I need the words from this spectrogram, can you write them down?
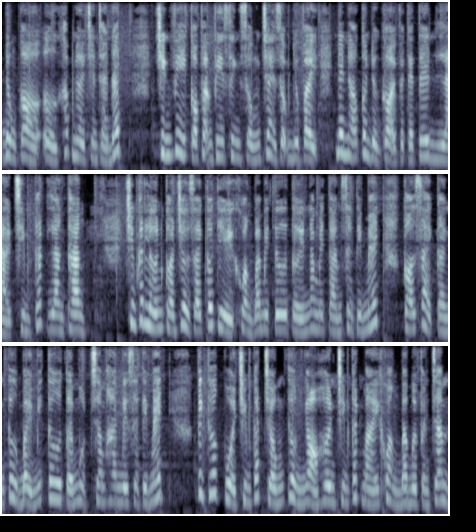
đồng cỏ ở khắp nơi trên trái đất. Chính vì có phạm vi sinh sống trải rộng như vậy nên nó còn được gọi với cái tên là chim cắt lang thang. Chim cắt lớn có chiều dài cơ thể khoảng 34 tới 58 cm, có sải cánh từ 74 tới 120 cm. Kích thước của chim cắt trống thường nhỏ hơn chim cắt mái khoảng 30%.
